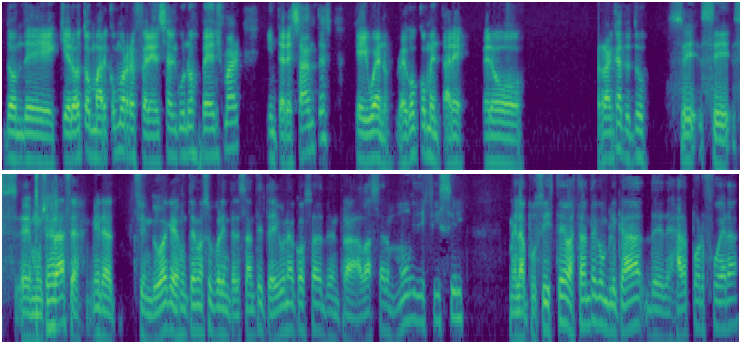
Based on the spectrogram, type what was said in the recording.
donde quiero tomar como referencia algunos benchmarks interesantes que bueno, luego comentaré, pero arráncate tú. Sí, sí, eh, muchas gracias. Mira, sin duda que es un tema súper interesante y te digo una cosa de entrada, va a ser muy difícil, me la pusiste bastante complicada de dejar por fuera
